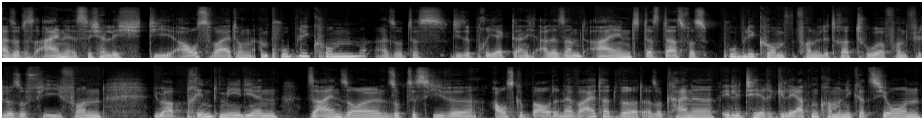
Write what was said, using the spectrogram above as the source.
Also das eine ist sicherlich die Ausweitung am Publikum, also dass diese Projekte eigentlich allesamt eint, dass das, was Publikum von Literatur, von Philosophie, von überhaupt Printmedien sein soll, sukzessive ausgebaut und erweitert wird, also keine elitäre Gelehrtenkommunikation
